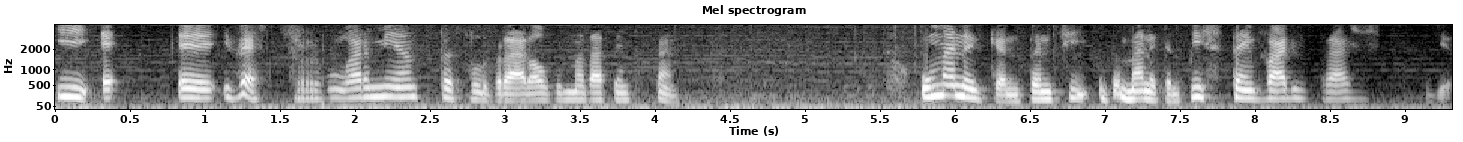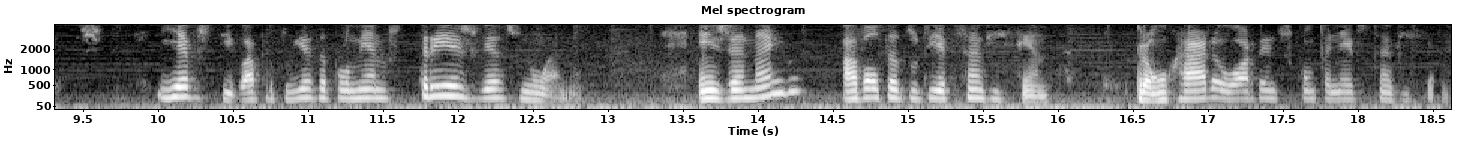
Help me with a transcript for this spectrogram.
E, é, é, e veste-se regularmente para celebrar alguma data importante. O Mannequin, Mannequin Peace tem vários trajes portugueses e é vestido à portuguesa pelo menos três vezes no ano. Em janeiro, à volta do dia de São Vicente, para honrar a Ordem dos Companheiros de São Vicente.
